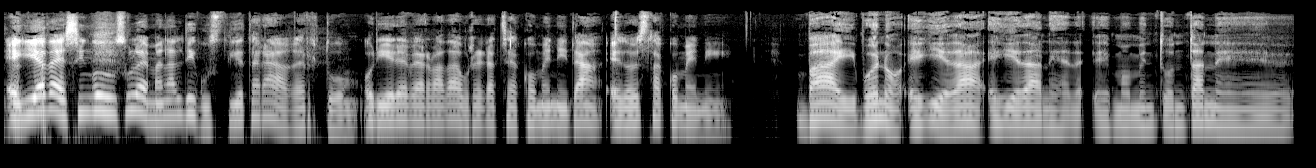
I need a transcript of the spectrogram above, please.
egia da ezingo duzula emanaldi guztietara agertu. Hori ere behar bada aurreratzea komeni da, edo ez da komeni. Bai, bueno, egie da, egie da, ne, e, momentu hontan e,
